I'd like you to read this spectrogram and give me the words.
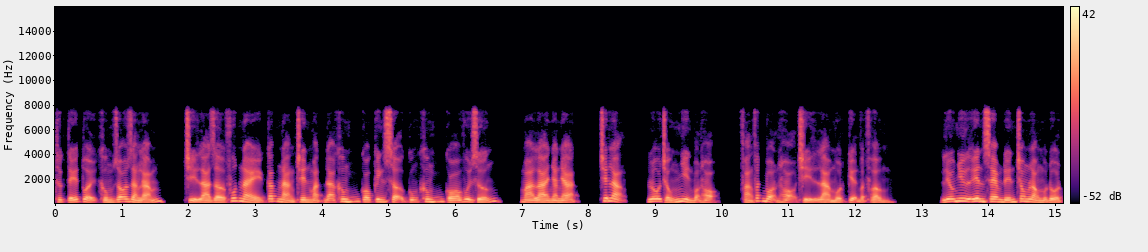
thực tế tuổi không rõ ràng lắm, chỉ là giờ phút này các nàng trên mặt đã không có kinh sợ cũng không có vui sướng, mà là nhàn nhạt, nhạt, chết lặng, lỗ trống nhìn bọn họ, phảng phất bọn họ chỉ là một kiện vật phẩm. Liêu như yên xem đến trong lòng một đột,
